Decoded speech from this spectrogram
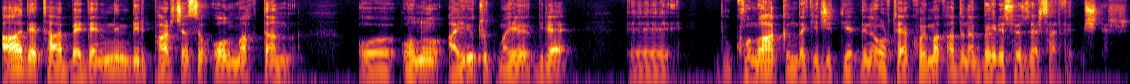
adeta bedeninin bir parçası olmaktan onu ayrı tutmayı bile e, bu konu hakkındaki ciddiyetlerini ortaya koymak adına böyle sözler sarf etmişler.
